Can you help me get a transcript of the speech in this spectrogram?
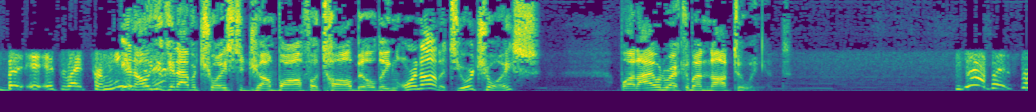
But it, it's right for me. You know, you it? could have a choice to jump off a tall building or not. It's your choice. But I would recommend not doing it. Yeah, but so,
